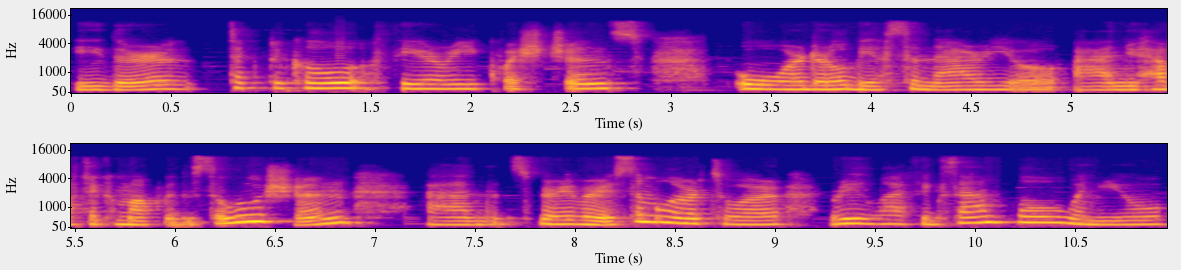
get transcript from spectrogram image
either technical theory questions or there will be a scenario and you have to come up with a solution and it's very very similar to our real life example when you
